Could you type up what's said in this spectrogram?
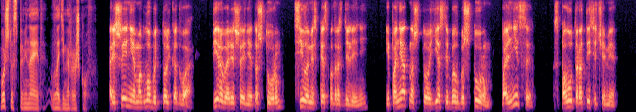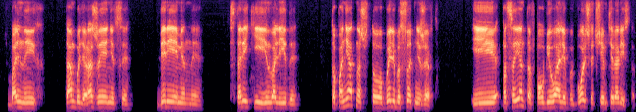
Вот что вспоминает Владимир Рыжков. Решение могло быть только два. Первое решение – это штурм силами спецподразделений. И понятно, что если был бы штурм больницы с полутора тысячами больных, там были роженицы, беременные, старики, инвалиды, то понятно, что были бы сотни жертв. И пациентов поубивали бы больше, чем террористов.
